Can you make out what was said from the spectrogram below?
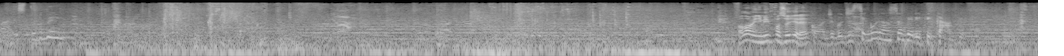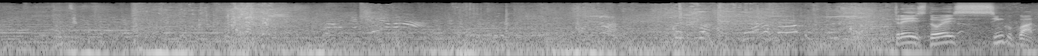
mas tudo bem. Olha lá, o inimigo passou direto. Código de segurança verificado. Três, dois, cinco, quatro.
